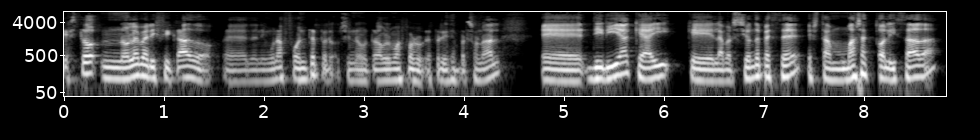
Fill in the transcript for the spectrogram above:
que esto no lo he verificado de ninguna fuente, pero si no te hablo más por experiencia personal, diría que hay que la versión de PC está más actualizada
